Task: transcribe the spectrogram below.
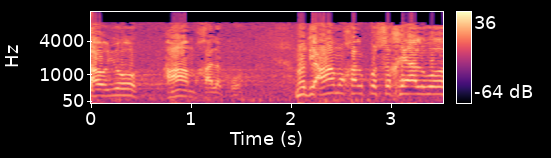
او یو عام خلق وو نو د عام خلقو څخه خیال وو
